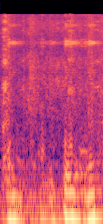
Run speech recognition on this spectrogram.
เป็นสิ่งที่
